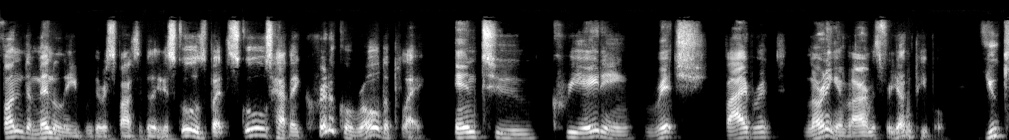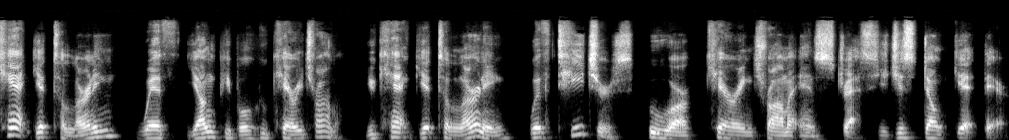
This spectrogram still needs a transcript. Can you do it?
fundamentally the responsibility of schools, but schools have a critical role to play into creating rich, vibrant learning environments for young people. You can't get to learning with young people who carry trauma. You can't get to learning with teachers who are carrying trauma and stress. You just don't get there.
